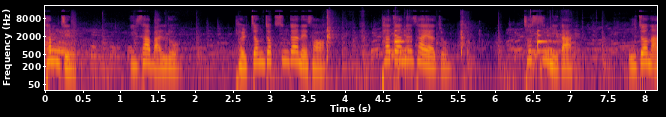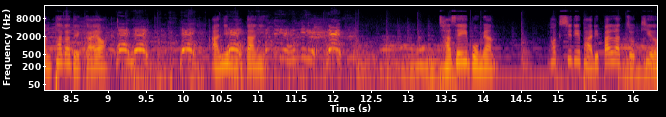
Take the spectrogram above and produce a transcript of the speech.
삼진. 2사 말루. 결정적 순간에서 타자는 사야죠. 쳤습니다. 우전 안타가 될까요? 아니 무땅이. 자세히 보면 확실히 발이 빨랐죠 키읔.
